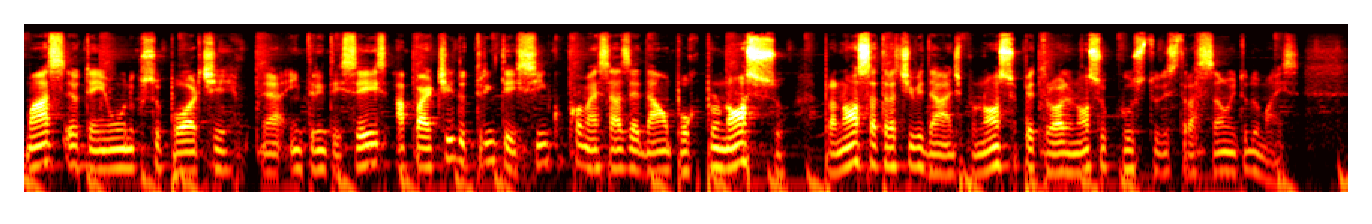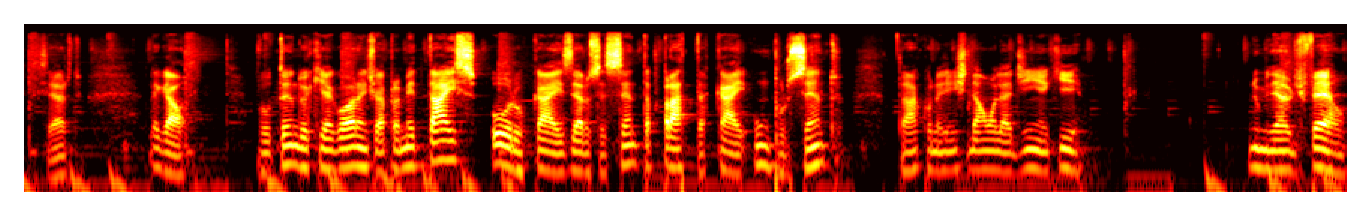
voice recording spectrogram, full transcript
Mas eu tenho um único suporte é, em 36. A partir do 35 começa a azedar um pouco para o nosso, para nossa atratividade, para o nosso petróleo, nosso custo de extração e tudo mais, certo? Legal. Voltando aqui agora, a gente vai para metais. Ouro cai 0,60, prata cai 1%. Tá? Quando a gente dá uma olhadinha aqui no minério de ferro,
